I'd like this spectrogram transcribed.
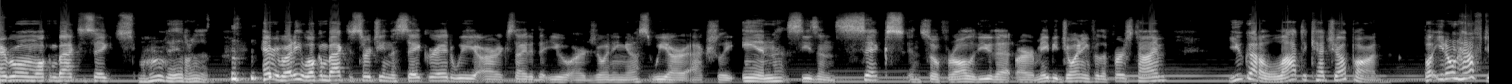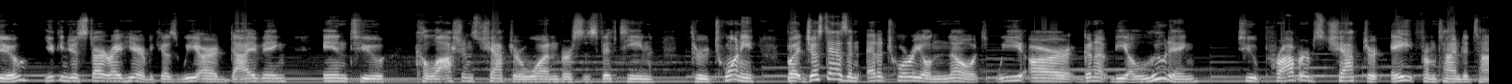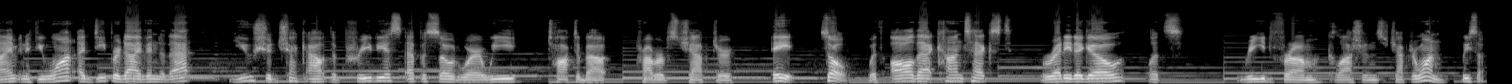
Hey everyone, welcome back to say. hey everybody, welcome back to Searching the Sacred. We are excited that you are joining us. We are actually in season six, and so for all of you that are maybe joining for the first time, you've got a lot to catch up on. But you don't have to. You can just start right here because we are diving into Colossians chapter 1, verses 15 through 20. But just as an editorial note, we are going to be alluding to Proverbs chapter 8 from time to time. And if you want a deeper dive into that, you should check out the previous episode where we talked about Proverbs chapter 8. So, with all that context ready to go, let's read from Colossians chapter 1. Lisa.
